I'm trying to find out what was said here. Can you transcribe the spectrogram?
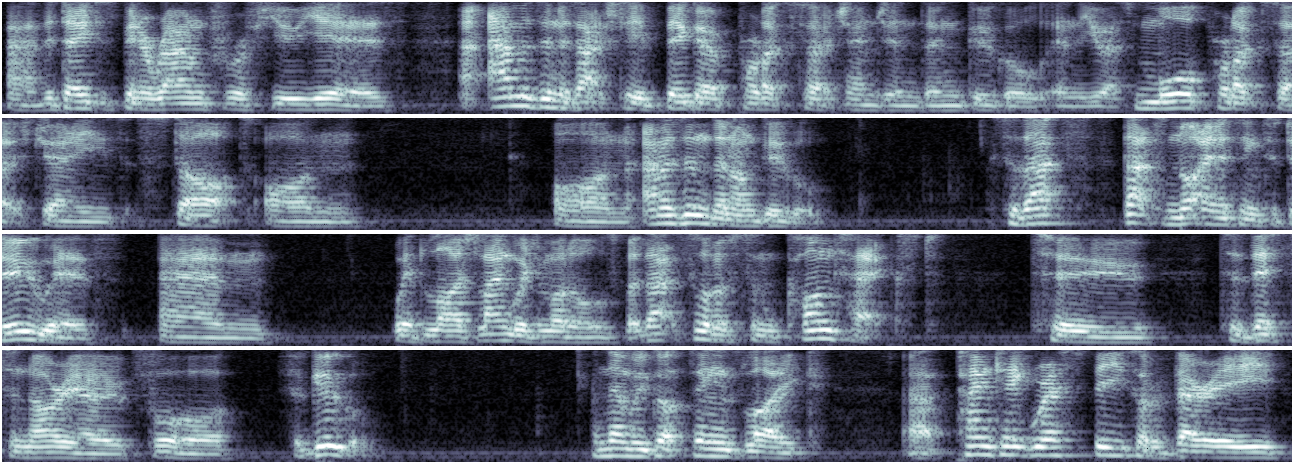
uh, the data's been around for a few years, uh, Amazon is actually a bigger product search engine than Google in the US. More product search journeys start on, on Amazon than on Google. So that's, that's not anything to do with, um, with large language models, but that's sort of some context to, to this scenario for, for Google. And then we've got things like uh, pancake recipe, sort of very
